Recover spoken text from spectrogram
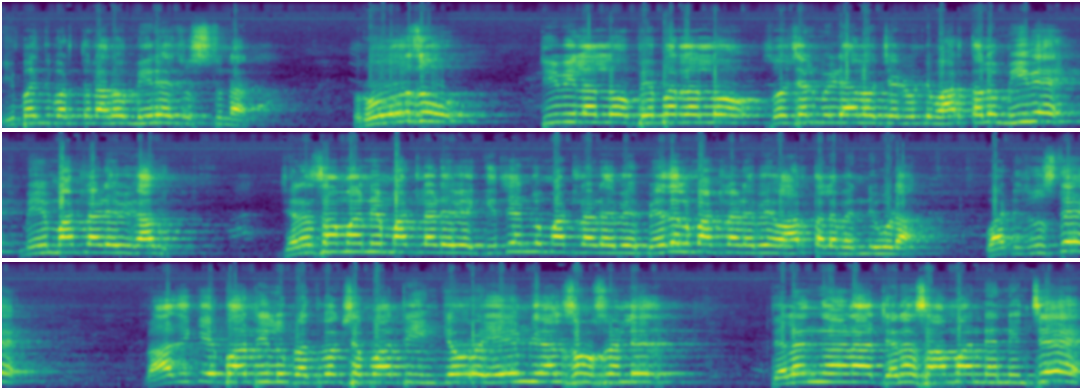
ఇబ్బంది పడుతున్నారో మీరే చూస్తున్నారు. రోజు టీవీలలో పేపర్లలో సోషల్ మీడియాలో వచ్చేటువంటి వార్తలు మీవే. మేము మాట్లాడేవి కాదు. జనసామాన్యం మాట్లాడేవే గిరిజనులు మాట్లాడేవే పేదలు మాట్లాడేవే వార్తలు అవన్నీ కూడా. వాటిని చూస్తే రాజకీయ పార్టీలు ప్రతిపక్ష పార్టీ ఇంకెవరో ఏం చేయాల్సిన అవసరం లేదు. తెలంగాణ జనసామాన్యం నుంచే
